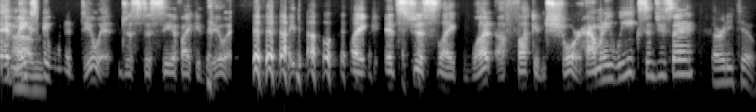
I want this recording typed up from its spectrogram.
it makes Um, me want to do it just to see if i could do it I know. like it's just like what a fucking chore how many weeks did you say 32.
